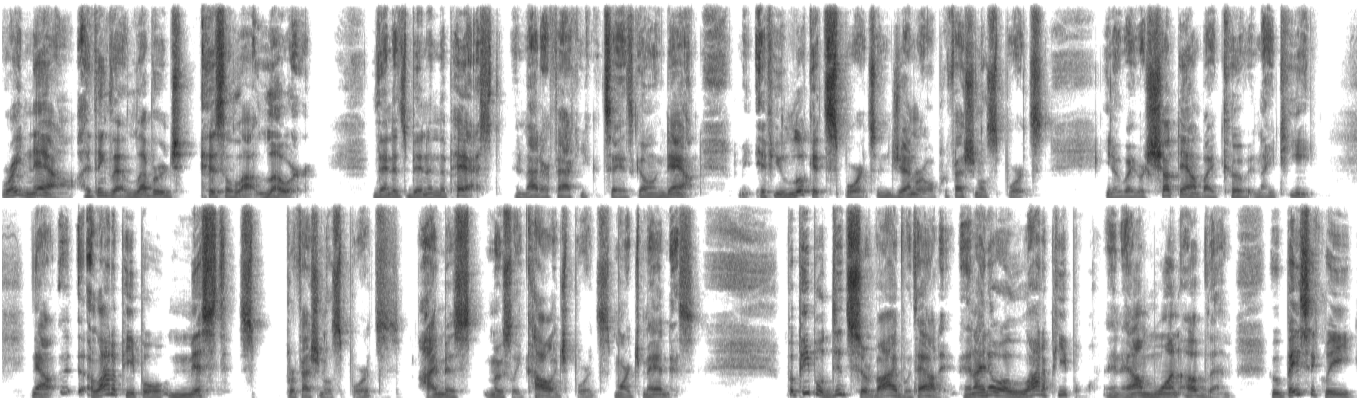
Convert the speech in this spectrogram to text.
right now, I think that leverage is a lot lower than it's been in the past. And matter of fact, you could say it's going down. I mean, if you look at sports in general, professional sports, you know, they were shut down by COVID 19. Now, a lot of people missed professional sports. I missed mostly college sports, March Madness. But people did survive without it. And I know a lot of people, and I'm one of them, who basically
